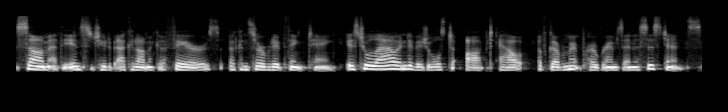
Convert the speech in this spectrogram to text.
some at the Institute of Economic Affairs, a conservative think tank, is to allow individuals to opt out of government programs and assistance.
